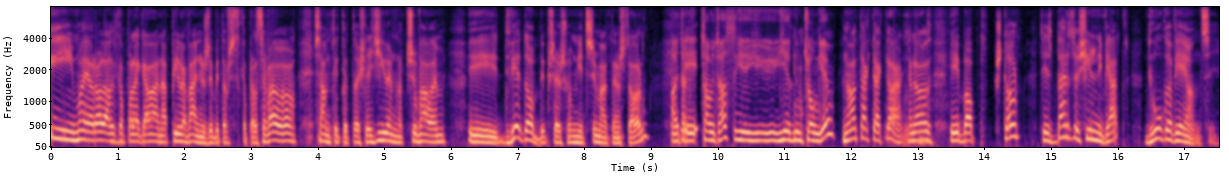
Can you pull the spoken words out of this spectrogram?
I moja rola tylko polegała na pilnowaniu, żeby to wszystko pracowało. Sam tylko to śledziłem, no, czuwałem. I dwie doby przeszło mnie trzymał ten sztorm. Ale tak I- cały czas? Je- Jednym ciągiem? No tak, tak, tak. No, i bo sztorm to jest bardzo silny wiatr, długo wiejący.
